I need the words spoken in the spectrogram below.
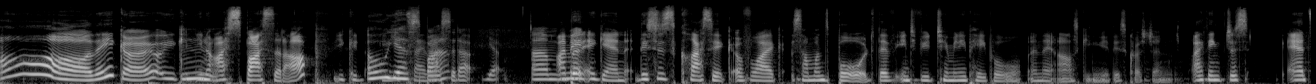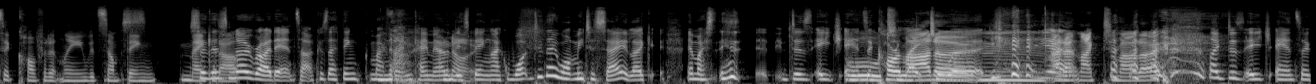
Oh, there you go. Or you could, you know, I spice it up. You could. Mm. Oh you yes, spice that. it up. Yep. Um, I mean, but- again, this is classic of like someone's bored. They've interviewed too many people and they're asking you this question. I think just answer confidently with something. So there's no right answer because I think my No, friend came out of this being like, "What do they want me to say? Like, am I? Does each answer Ooh, correlate tomato. to a? Mm, yeah, I don't like tomato. like, does each answer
